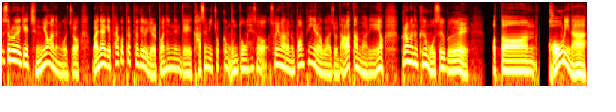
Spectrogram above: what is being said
스스로에게 증명하는 거죠. 만약에 팔굽혀펴기를 10번 했는데 가슴이 조금 운동해서 소위 말하는 펌핑이라고 하죠. 나왔단 말이에요. 그러면은 그 모습을 어떤 거울이나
